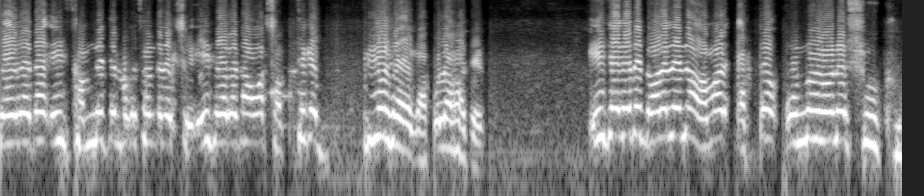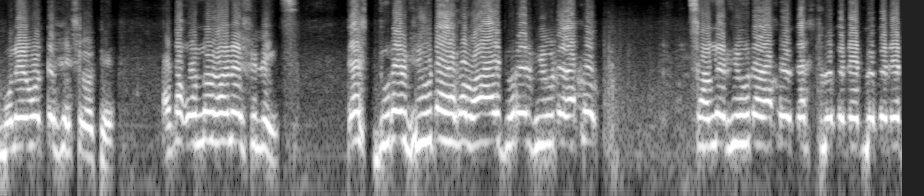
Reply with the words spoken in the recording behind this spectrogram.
জায়গাটা, এই সামনে যে লোকেশনটা দেখছ, এই জায়গাটা আমার সব থেকে প্রিয় জায়গা, কোলাঘাটের। এই জায়গাতে দাঁড়ালে না আমার একটা অন্য ধরনের সুখ মনের মধ্যে ভেসে ওঠে। একটা অন্য ধরনের ফিলিংস জাস্ট দূরের ভিউটা দেখো ভাই, দূরের ভিউটা দেখো। সামনের ভিউটা দেখো just located located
